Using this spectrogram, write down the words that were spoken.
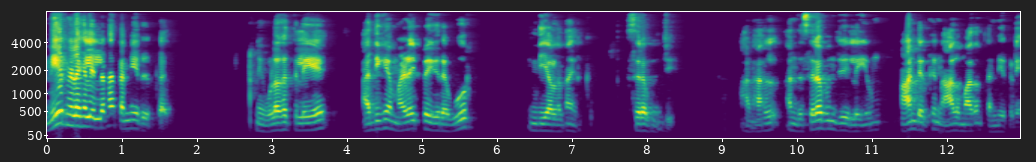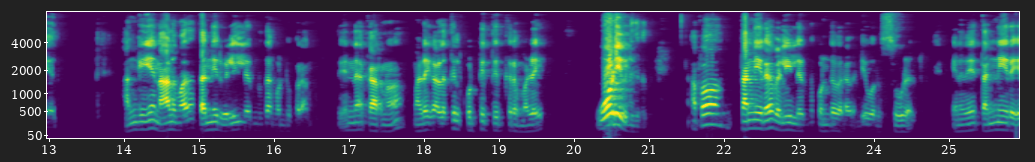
நீர்நிலைகள் இல்லைன்னா தண்ணீர் இருக்காது. நீ உலகத்திலேயே அதிக மழை பெய்கிற ஊர் இந்தியாவில் தான் இருக்கு சிறபுஞ்சி. ஆனால் அந்த சிறபுஞ்சியிலையும் ஆண்டிற்கு நாலு மாதம் தண்ணீர் கிடையாது. அங்கேயே நாலு மாதம் தண்ணீர் வெளியில இருந்து தான் கொண்டு போறாங்க. என்ன காரணம்? மழை காலத்தில் கொட்டி தீர்க்கிற மழை ஓடி விடுகிறது. அப்போ தண்ணீரை வெளியில இருந்து கொண்டு வர வேண்டிய ஒரு சூழல். எனவே தண்ணீரை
